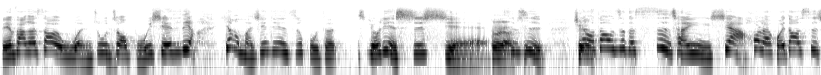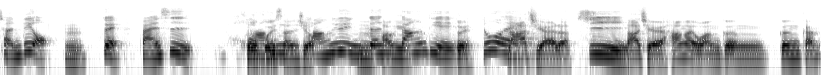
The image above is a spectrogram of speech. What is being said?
联发科稍微稳住之后补一些量，要么今天电子股的有点失血，对啊是不是？今掉到这个四成以下，后来回到四成六，嗯，对，反而是货柜三雄，航运跟钢铁对对。拉起来了。是。拉起来，航海王跟跟钢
